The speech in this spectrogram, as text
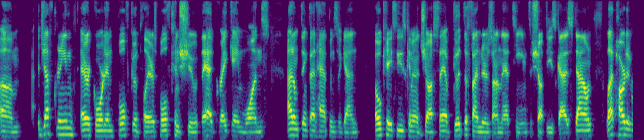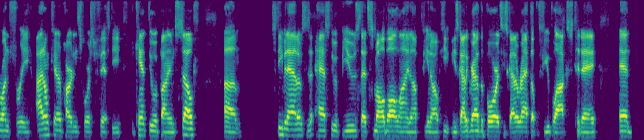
Um, Jeff Green, Eric Gordon, both good players, both can shoot. They had great game ones. I don't think that happens again. OKC is going to adjust. They have good defenders on that team to shut these guys down. Let Harden run free. I don't care if Harden scores 50. He can't do it by himself. Um, Steven Adams has to abuse that small ball lineup. You know, he, he's got to grab the boards. He's got to rack up a few blocks today. And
